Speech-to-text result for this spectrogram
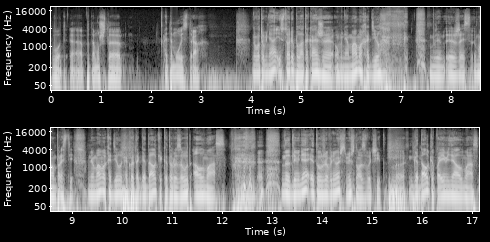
Вот, э, потому что это мой страх. Ну вот у меня история была такая же, у меня мама ходила... Блин, э, жесть, мам, прости. У меня мама ходила к какой-то гадалке, которую зовут Алмаз. Но для меня это уже, понимаешь, смешно звучит. Гадалка по имени Алмаз.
